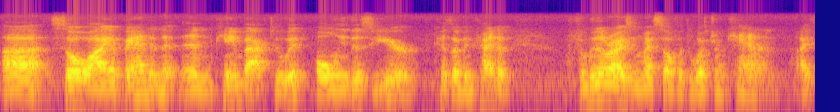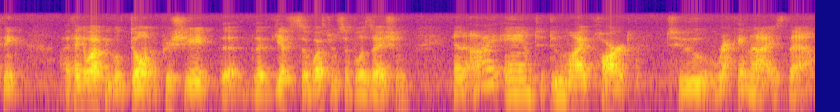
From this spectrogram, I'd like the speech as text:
uh, so I abandoned it and came back to it only this year because I've been kind of familiarizing myself with the Western canon. I think I think a lot of people don't appreciate the, the gifts of Western civilization, and I aim to do my part to recognize them.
